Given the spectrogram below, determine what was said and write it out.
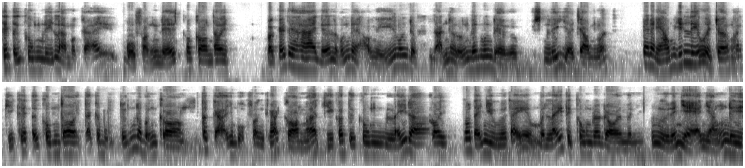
cái tử cung chỉ là một cái bộ phận để có con thôi và cái thứ hai nữa là vấn đề họ nghĩ vấn đề ảnh hưởng đến vấn đề sinh lý vợ chồng á. Cái này không dính líu gì trơn á, chỉ cái tử cung thôi, tại cái bụng trứng nó vẫn còn. Tất cả những bộ phận khác còn á, chỉ có tử cung lấy ra thôi. Có thể nhiều người thấy mình lấy tử cung ra rồi, mình người đã nhẹ nhẫn đi,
